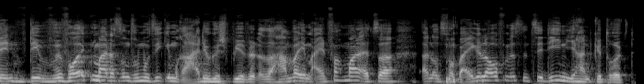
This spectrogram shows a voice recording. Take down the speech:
den, den, wir wollten mal, dass unsere Musik im Radio gespielt wird. Also haben wir ihm einfach mal, als er an uns vorbeigelaufen ist, eine CD in die Hand gedrückt.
